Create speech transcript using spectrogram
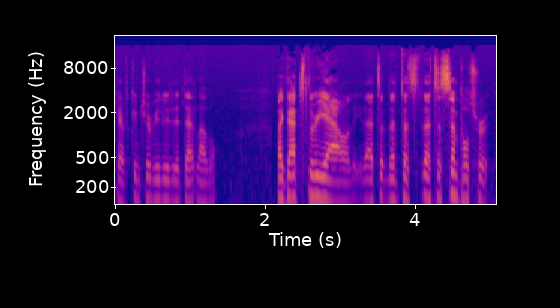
have contributed at that level. Like that's the reality. That's a, that, that's that's a simple truth.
